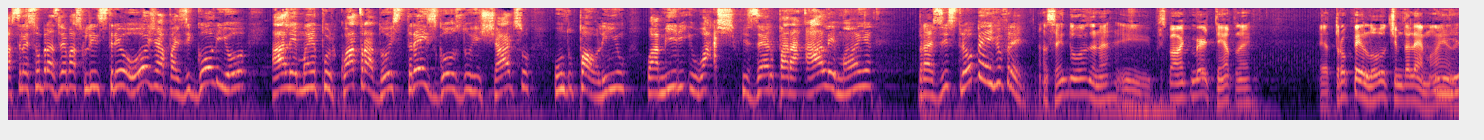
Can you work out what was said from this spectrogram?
a seleção brasileira masculina estreou hoje, rapaz, e goleou a Alemanha por 4 a 2 Três gols do Richardson, um do Paulinho, o Amiri e o Ash fizeram para a Alemanha. Brasil estreou bem, viu, Frei? Ah, sem dúvida, né? E principalmente no primeiro tempo, né? É, atropelou o time da Alemanha. Né?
